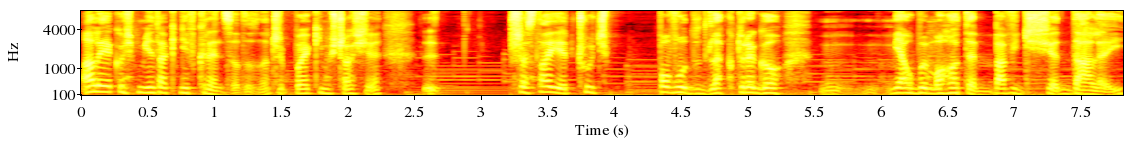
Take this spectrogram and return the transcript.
ale jakoś mnie tak nie wkręca, to znaczy po jakimś czasie y, przestaję czuć powód, dla którego miałbym ochotę bawić się dalej.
